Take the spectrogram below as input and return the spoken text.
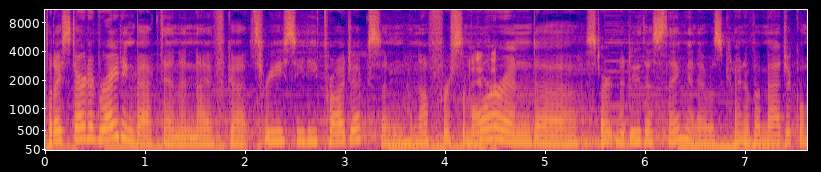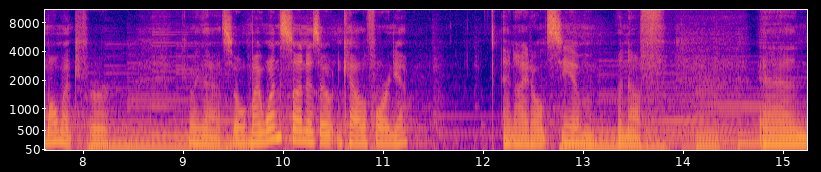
but I started writing back then and I've got three CD projects and enough for some more and uh, starting to do this thing. And it was kind of a magical moment for coming that. So my one son is out in California and I don't see him enough. And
